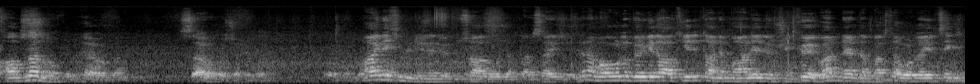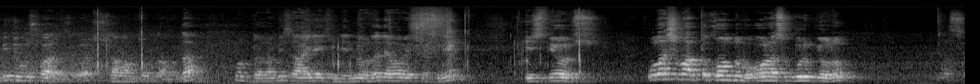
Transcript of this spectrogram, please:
da. Aldılar doktoru? He oradan. Sağlık ocağıydı. Oradan Aile hekimliğine diyordum sağlık ocakları sayıcılar ama orada bölgede 6-7 tane mahalleye dönüşen köy var. Nereden baksa orada 7-8 bin nüfus vardır. Var. Tamam toplamında. Mutlaka biz aile hekimliğinin orada devam etmesini istiyoruz. Ulaşım hattı kondu mu? Orası grup yolu. Nasıl?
